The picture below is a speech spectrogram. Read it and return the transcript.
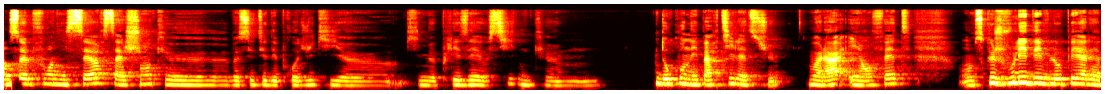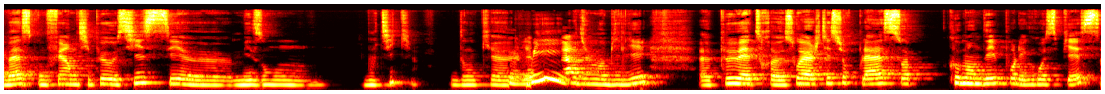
un seul fournisseur, sachant que bah, c'était des produits qui, euh, qui me plaisaient aussi. Donc, euh, donc on est parti là-dessus. Voilà. Et en fait, ce que je voulais développer à la base, qu'on fait un petit peu aussi, c'est euh, maison boutique. Donc oui. la du mobilier peut être soit acheté sur place, soit commandé pour les grosses pièces.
